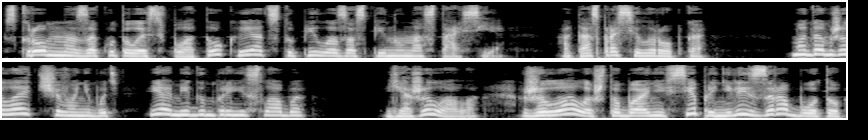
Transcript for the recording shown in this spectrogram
скромно закуталась в платок и отступила за спину Настасье. А та спросила робко. «Мадам желает чего-нибудь? Я мигом принесла бы». Я желала. Желала, чтобы они все принялись за работу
